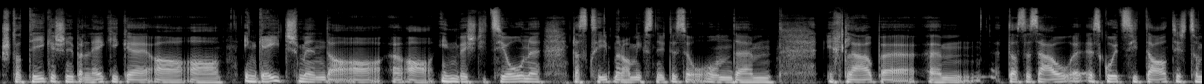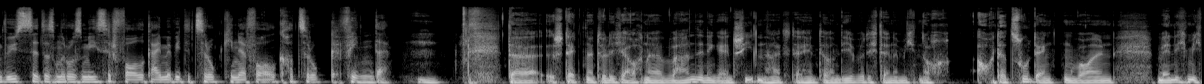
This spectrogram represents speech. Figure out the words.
strategischen Überlegungen, an, an Engagement, an, an, Investitionen, das sieht man amigs nicht so. Und ähm, ich glaube, ähm, dass es auch ein gutes Zitat ist, zum Wissen, dass man aus Misserfolg immer wieder zurück in Erfolg kann zurückfinden. Hm. Da steckt natürlich auch eine wahnsinnige Entschiedenheit dahinter und die würde ich dann nämlich noch auch dazu denken wollen, wenn ich mich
